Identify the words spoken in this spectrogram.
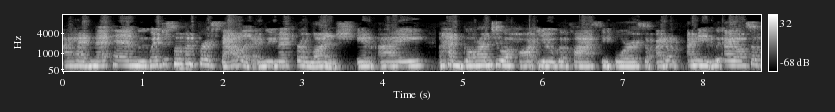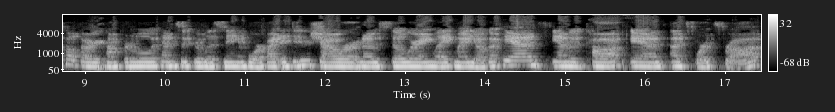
I had met him. We went to someone for a salad and we met for lunch. And I had gone to a hot yoga class before. So I don't, I mean, I also felt very comfortable with him. So if you're listening and horrified, I didn't shower and I was still wearing like my yoga pants and a top and a sports bra.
